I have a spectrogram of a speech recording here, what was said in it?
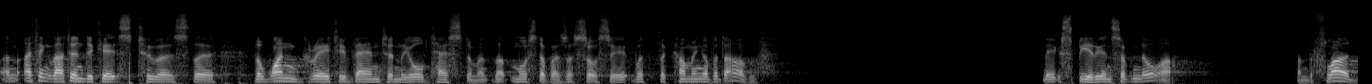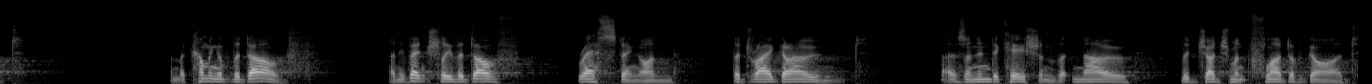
And I think that indicates to us the, the one great event in the Old Testament that most of us associate with the coming of a dove the experience of Noah and the flood and the coming of the dove, and eventually the dove resting on the dry ground as an indication that now the judgment flood of God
